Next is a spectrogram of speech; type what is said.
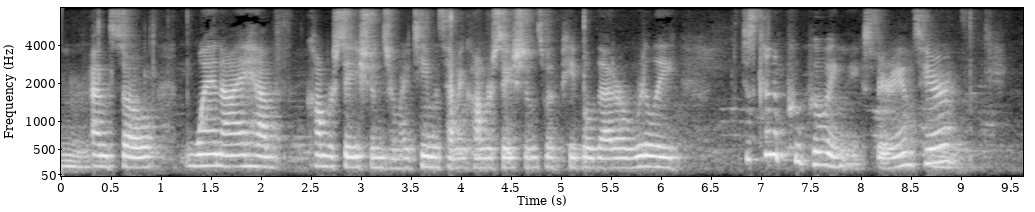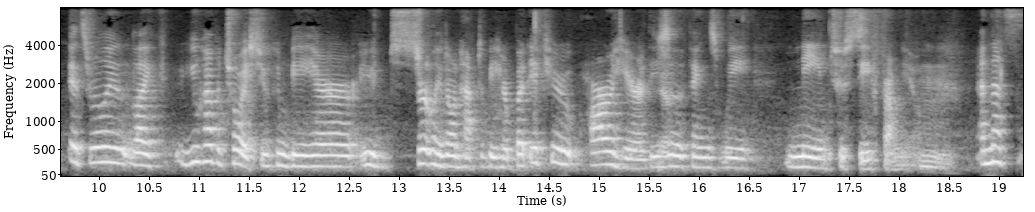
Mm. And so when I have conversations or my team is having conversations with people that are really just kind of poo pooing the experience here, mm. it's really like you have a choice. You can be here. You certainly don't have to be here. But if you are here, these yeah. are the things we need to see from you. Mm. And that's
